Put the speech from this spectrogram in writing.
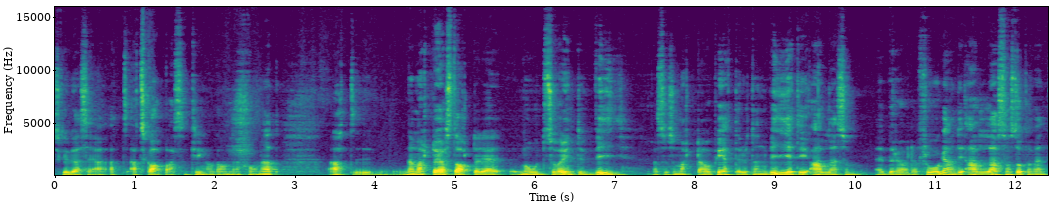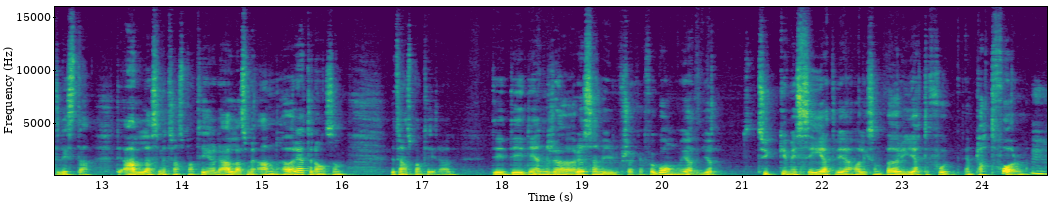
skulle jag säga, att, att skapas kring organdonation. Att, att när Marta och jag startade MOD så var det inte vi, alltså som Marta och Peter, utan vi är alla som är berörda av frågan. Det är alla som står på en väntelista. Det är alla som är transplanterade, alla som är anhöriga till någon som är transplanterad. Det, det är den rörelsen vi vill försöka få igång. Och jag, jag tycker mig se att vi har liksom börjat att få en plattform mm.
